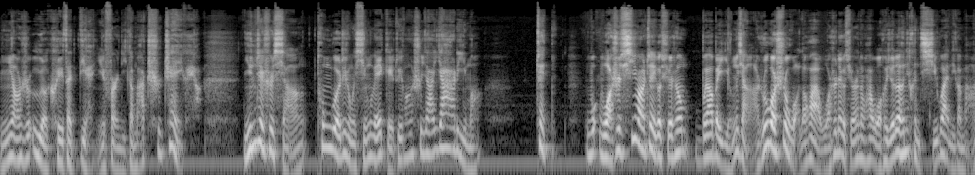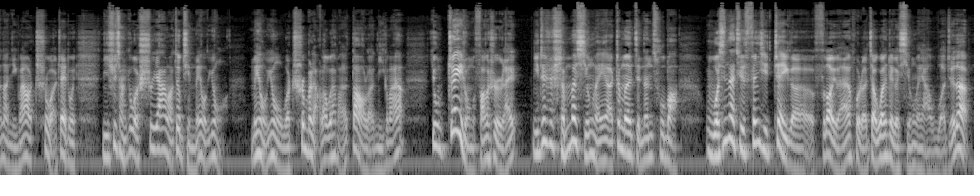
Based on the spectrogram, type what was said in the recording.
您要是饿，可以再点一份你干嘛吃这个呀？您这是想通过这种行为给对方施加压力吗？这，我我是希望这个学生不要被影响啊。如果是我的话，我是这个学生的话，我会觉得你很奇怪，你干嘛呢？你干嘛要吃我这东西？你是想给我施压吗？对不起，没有用，没有用，我吃不了了，我想把它倒了。你干嘛呀用这种方式来？你这是什么行为啊？这么简单粗暴？我现在去分析这个辅导员或者教官这个行为啊，我觉得。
